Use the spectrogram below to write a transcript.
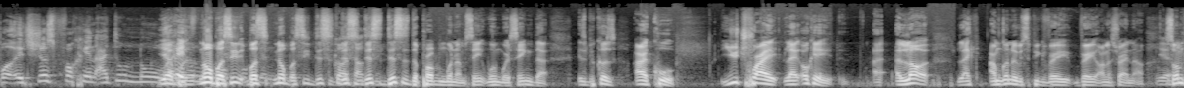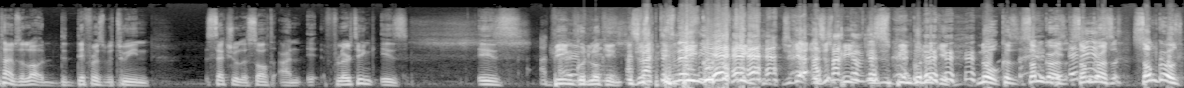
But it's just fucking. I don't know. Yeah, but don't no, but see, but see- no, but see, this, Go this, this, this is the problem when I'm saying when we're saying that is because all right, cool. You try like okay, a, a lot like I'm gonna speak very very honest right now. Yeah. Sometimes a lot of the difference between sexual assault and it, flirting is is being good looking. It's just it's being good looking. Do you get? It's just being it's just being good looking. No, because some girls, It some is. girls, some girls,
